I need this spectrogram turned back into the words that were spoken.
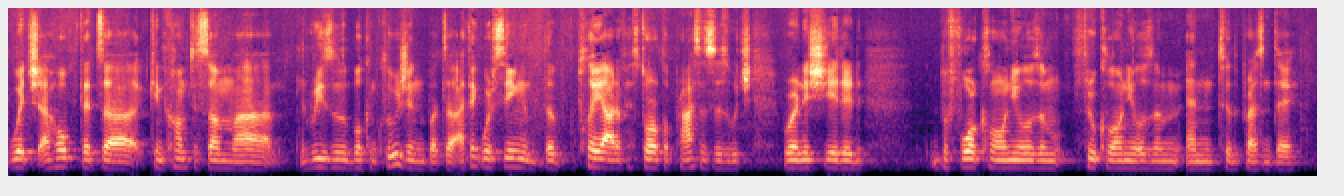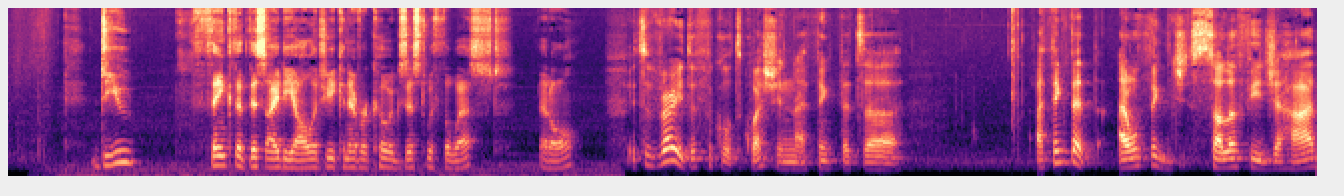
which I hope that uh, can come to some uh, reasonable conclusion. But uh, I think we're seeing the play out of historical processes which were initiated before colonialism, through colonialism, and to the present day. Do you think that this ideology can ever coexist with the West at all? It's a very difficult question. I think that uh, I think that I don't think Salafi jihad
